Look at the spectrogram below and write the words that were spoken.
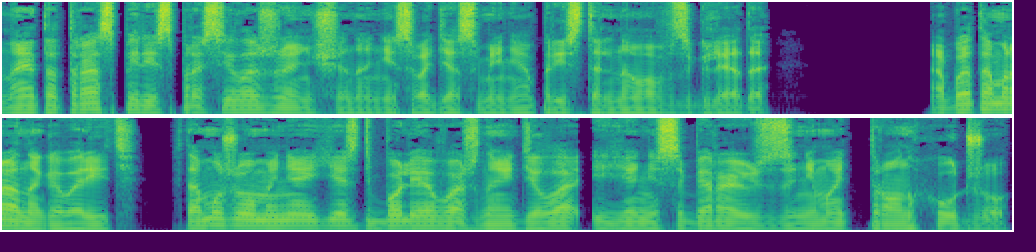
На этот раз переспросила женщина, не сводя с меня пристального взгляда. «Об этом рано говорить. К тому же у меня есть более важные дела, и я не собираюсь занимать трон Худжу».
